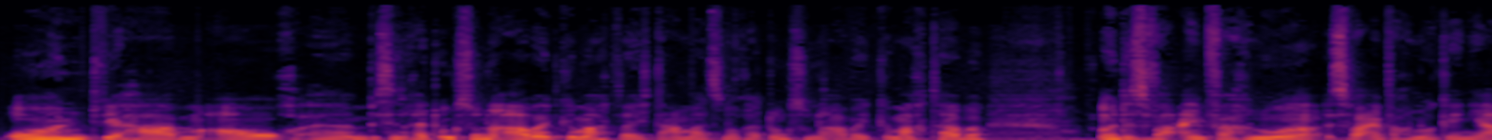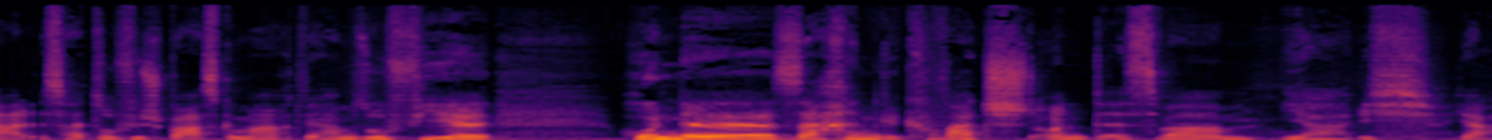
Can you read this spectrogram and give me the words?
Und wir haben auch äh, ein bisschen Rettungshundearbeit gemacht, weil ich damals noch Rettungshundearbeit gemacht habe. Und es war einfach nur, es war einfach nur genial. Es hat so viel Spaß gemacht. Wir haben so viel Hundesachen gequatscht und es war, ja, ich, ja,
